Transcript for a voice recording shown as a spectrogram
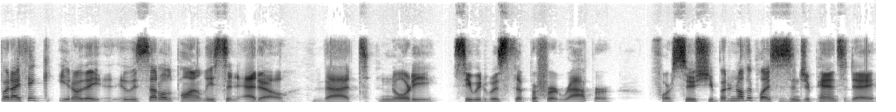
but I think you know they it was settled upon at least in Edo that nori seaweed was the preferred wrapper for sushi. But in other places in Japan today,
